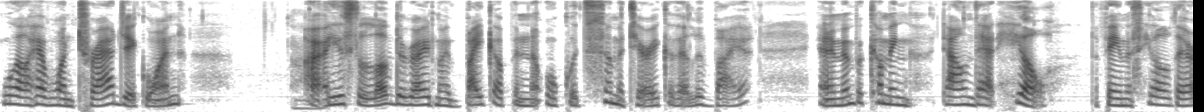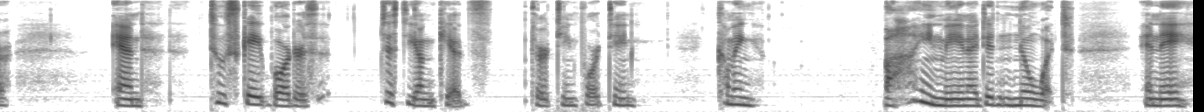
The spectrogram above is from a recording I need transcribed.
Well, I have one tragic one. I I used to love to ride my bike up in the Oakwood Cemetery because I lived by it. And I remember coming down that hill, the famous hill there, and two skateboarders, just young kids, 13, 14, coming behind me, and I didn't know it. And they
